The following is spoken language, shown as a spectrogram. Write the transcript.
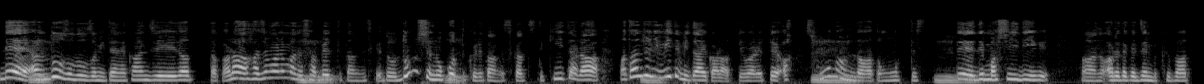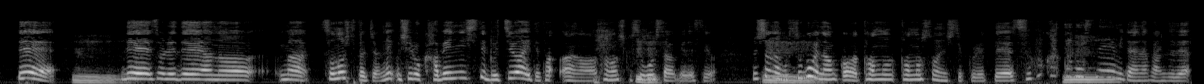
で、あの、うんどうぞどうぞみたいな感じだったから、始まるまで喋ってたんですけど、どうして残ってくれたんですか？って聞いたら、まあ、単純に見てみたいからって言われて、あ、そうなんだと思ってって、うんで、まあ、CD、あの、あれだけ全部配って、うん。で、それで、あの、まあ、その人たちはね、後ろ壁にしてぶち湧いてた、あの、楽しく過ごしたわけですよ。そしたらなんかすごいなんかたの楽しそうにしてくれて、すごかったですね、うんみたいな感じで。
